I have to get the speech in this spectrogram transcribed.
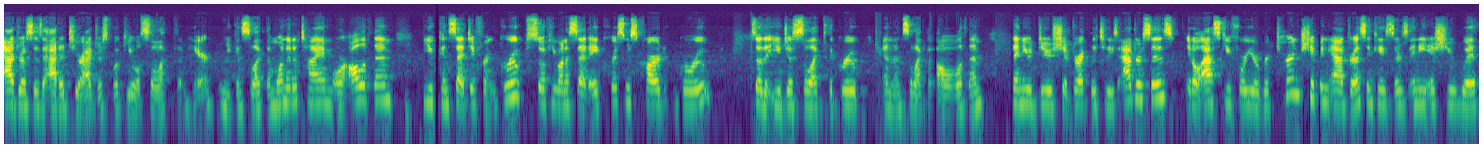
addresses added to your address book, you will select them here. And you can select them one at a time or all of them. You can set different groups. So if you want to set a Christmas card group so that you just select the group and then select all of them, then you do ship directly to these addresses. It'll ask you for your return shipping address in case there's any issue with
